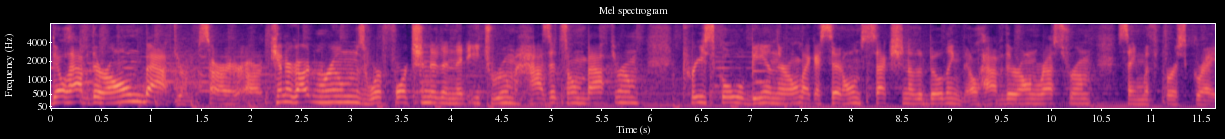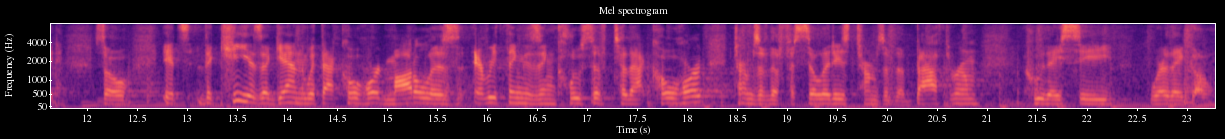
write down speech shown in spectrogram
They'll have their own bathrooms. Our, our, kindergarten rooms, we're fortunate in that each room has its own bathroom. Preschool will be in their own, like I said, own section of the building. They'll have their own restroom, same with first grade. So it's the key is again with that cohort model is everything is inclusive to that cohort in terms of the facilities, terms of the bathroom, who they see, where they go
